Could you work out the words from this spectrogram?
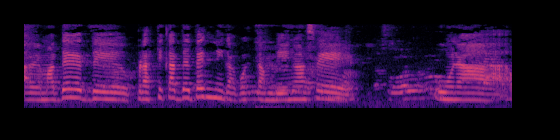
además de, prácticas de técnica, pues también hace una,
